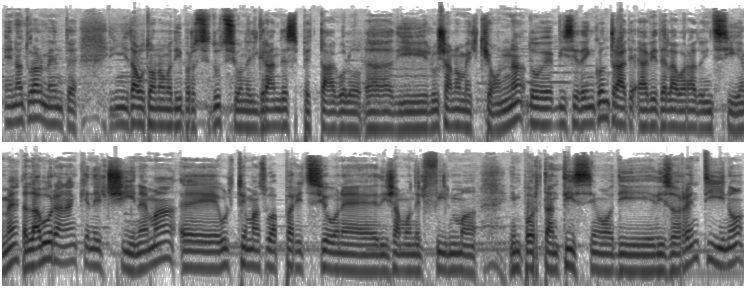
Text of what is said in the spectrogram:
e naturalmente Dignità Autonoma di Prostituzione, il grande spettacolo eh, di Luciano Melchionna dove vi siete incontrati e avete lavorato insieme. Lavora anche nel cinema, ultima sua apparizione diciamo, nel film importantissimo di, di Sorrentino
